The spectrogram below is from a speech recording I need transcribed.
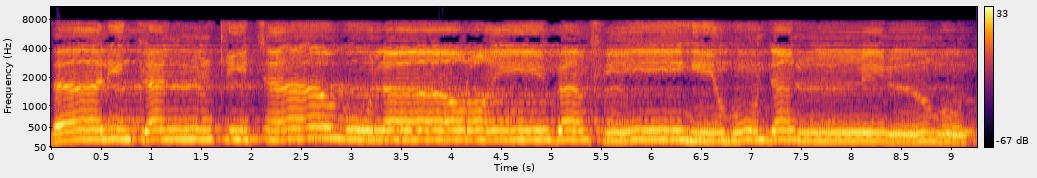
ذلك الكتاب لا ريب فيه هدى للمتقين.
